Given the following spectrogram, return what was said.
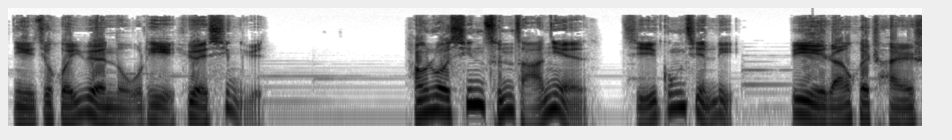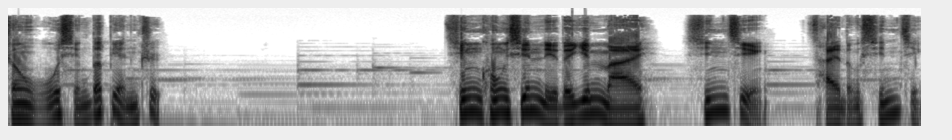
你就会越努力越幸运。倘若心存杂念，急功近利，必然会产生无形的变质。清空心里的阴霾，心静才能心静，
